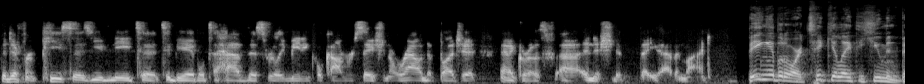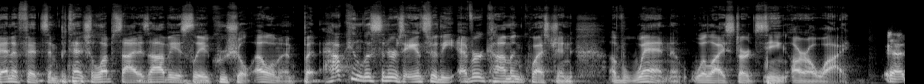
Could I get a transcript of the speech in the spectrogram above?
the different pieces you'd need to to be able to have this really meaningful conversation around a budget and a growth uh, initiative that you have in mind being able to articulate the human benefits and potential upside is obviously a crucial element, but how can listeners answer the ever common question of when will I start seeing ROI? Yeah,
